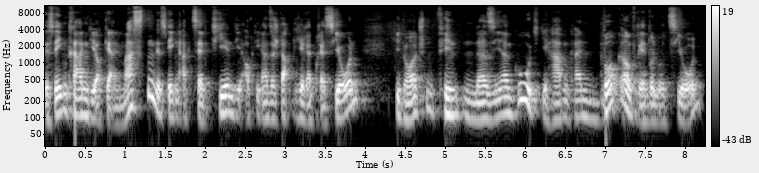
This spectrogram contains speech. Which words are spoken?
deswegen tragen die auch gerne Masken, deswegen akzeptieren die auch die ganze staatliche Repression. Die Deutschen finden das ja gut. Die haben keinen Bock auf Revolution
